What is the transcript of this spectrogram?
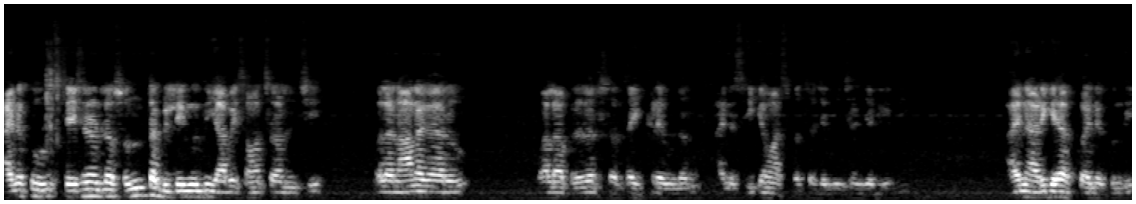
ఆయనకు స్టేషన్ రోడ్లో సొంత బిల్డింగ్ ఉంది యాభై సంవత్సరాల నుంచి. వాళ్ళ నాన్నగారు వాళ్ళ బ్రదర్స్ అంతా ఇక్కడే ఉన్నారు. ఆయన సీకెం ఆసుపత్రిలో జన్మించడం జరిగింది. ఆయన అడిగే హక్కు ఆయనకు ఉంది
